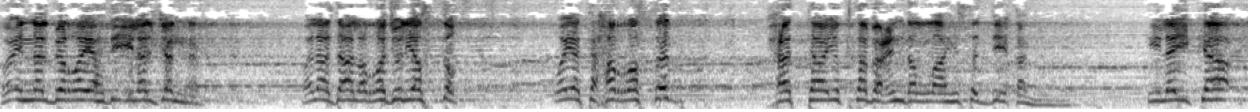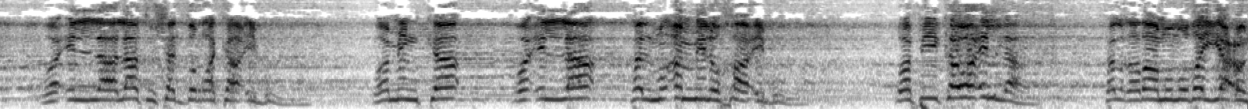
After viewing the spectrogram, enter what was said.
وإن البر يهدي إلى الجنة. ولا زال الرجل يصدق ويتحرى الصدق حتى يكتب عند الله صديقا. إليك وإلا لا تشد الركائب ومنك وإلا فالمؤمل خائب. وفيك وإلا فالغرام مضيع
